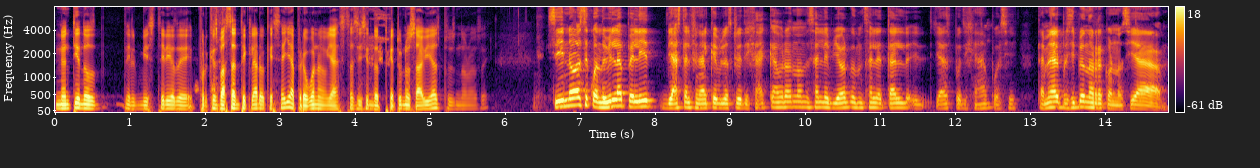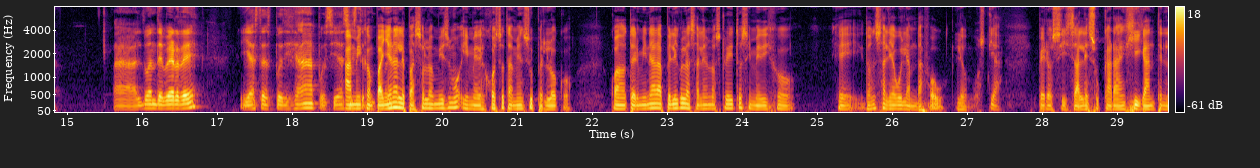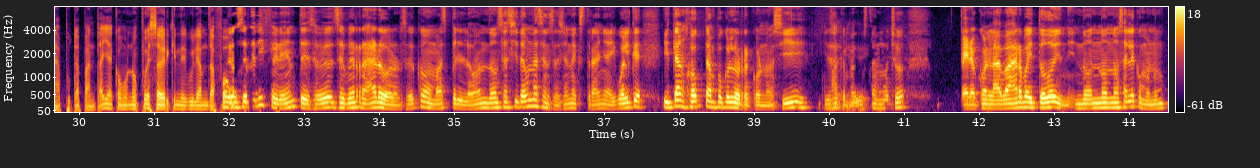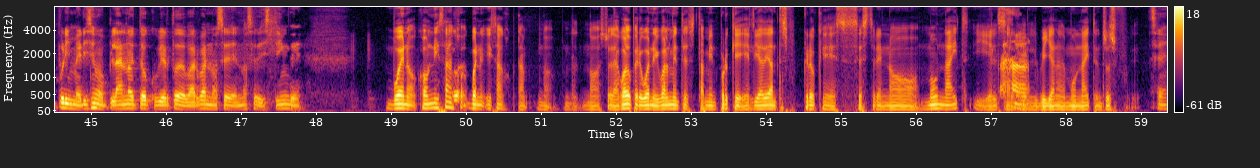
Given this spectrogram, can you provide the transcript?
no entiendo del misterio de porque es bastante claro que es ella pero bueno ya estás diciendo que tú no sabías pues no lo sé Sí, no, hace cuando vi la peli, ya hasta el final que vi los créditos, dije, ay cabrón, ¿dónde sale Björk? ¿Dónde sale tal? Y ya después dije, ah, pues sí. También al principio no reconocía al Duende Verde, y hasta después dije, ah, pues sí, a mi compañera le pasó lo mismo y me dejó esto también súper loco cuando termina la película salieron los créditos y me dijo "Eh, ¿dónde salía William Dafoe? Le digo hostia pero si sale su cara en gigante en la puta pantalla ¿cómo no puedes saber quién es William Dafoe? Pero se ve diferente, se ve, se ve raro, se ve como más pelón, ¿no? o sea, sí da una sensación extraña. Igual que Ethan Hawke tampoco lo reconocí, y eso que me gusta mucho, pero con la barba y todo, y no, no, no sale como en un primerísimo plano y todo cubierto de barba, no se, no se distingue. Bueno, con Ethan Hawke, bueno, Ethan Hawke no, no, estoy de acuerdo, pero bueno, igualmente es también porque el día de antes creo que se estrenó Moon Knight y él sale el villano de Moon Knight, entonces Sí,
